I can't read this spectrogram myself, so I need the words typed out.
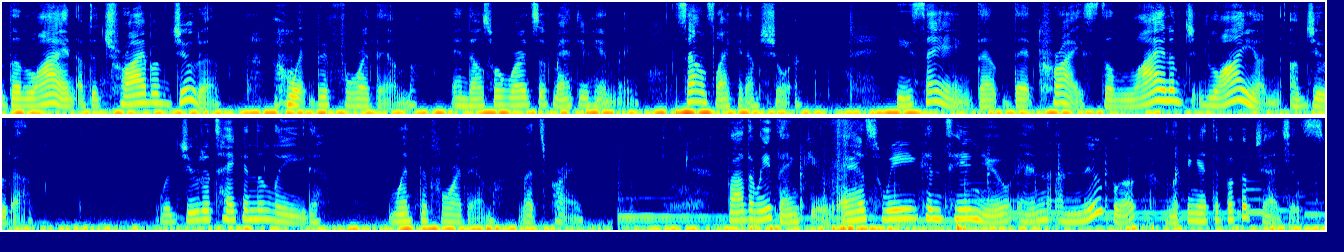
the lion of the tribe of Judah, went before them. And those were words of Matthew Henry. Sounds like it, I'm sure. He's saying that, that Christ, the lion of, lion of Judah, with Judah taking the lead, went before them. Let's pray. Father, we thank you as we continue in a new book, looking at the book of Judges.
